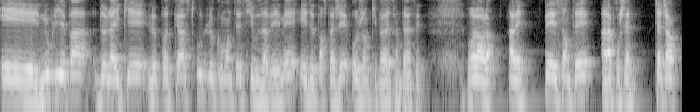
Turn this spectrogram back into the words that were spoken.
Et n'oubliez pas de liker le podcast ou de le commenter si vous avez aimé et de partager aux gens qui peuvent être intéressés. Voilà, voilà. Allez, paix et santé, à la prochaine. Ciao, ciao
